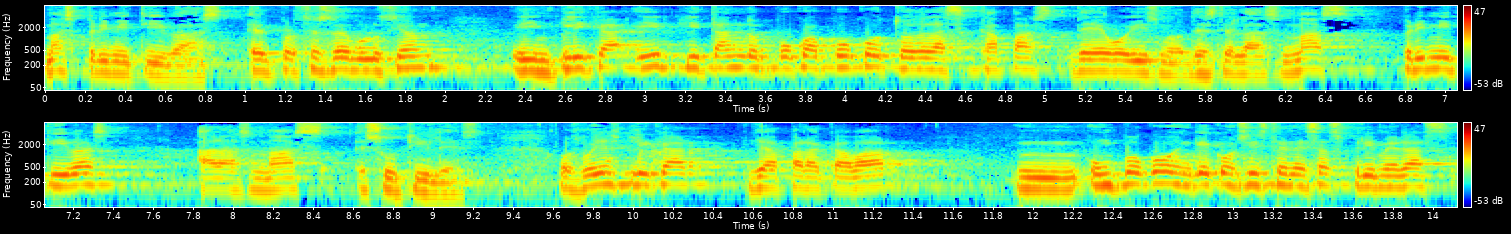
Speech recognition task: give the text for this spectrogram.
más primitivas. El proceso de evolución implica ir quitando poco a poco todas las capas de egoísmo, desde las más primitivas a las más sutiles. Os voy a explicar, ya para acabar, mm, un poco en qué consisten esas primeras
